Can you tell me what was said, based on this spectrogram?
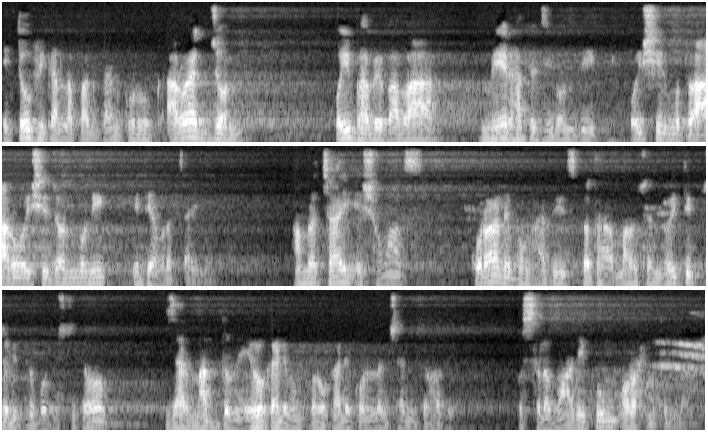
এই তৌফিক আল্লাহ পাক দান করুক। আরও একজন ওইভাবে বাবা, মেয়ের হাতে জীবন দিক, ঐশীর মতো আরও ঐশী জন্ম নিক, এটি আমরা চাই না। আমরা চাই এই সমাজ, কোরআন এবং হাদিস তথা মানুষের নৈতিক চরিত্র প্রতিষ্ঠিত হোক, যার মাধ্যমে এহকাল এবং পরকালে কল্যাণ সাধিত হবে। আসসালামু আলাইকুম ও রহমতুল্লাহ।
